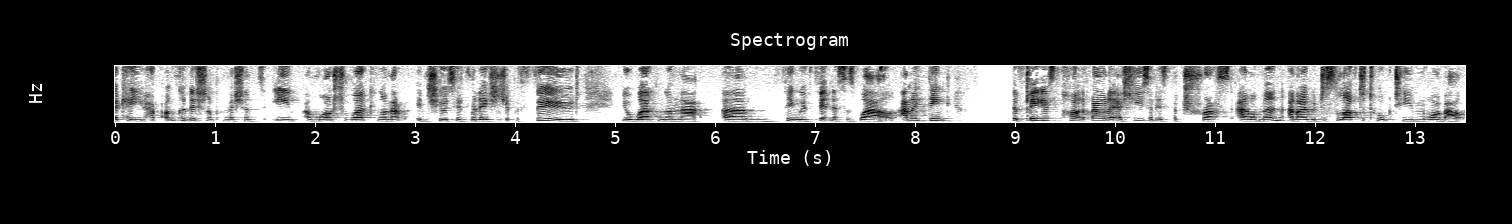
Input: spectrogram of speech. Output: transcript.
okay you have unconditional permission to eat. And whilst you're working on that intuitive relationship with food you're working on that um, thing with fitness as well. And i think the biggest part about it as you said is the trust element. And i would just love to talk to you more about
